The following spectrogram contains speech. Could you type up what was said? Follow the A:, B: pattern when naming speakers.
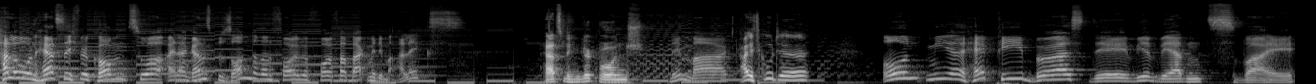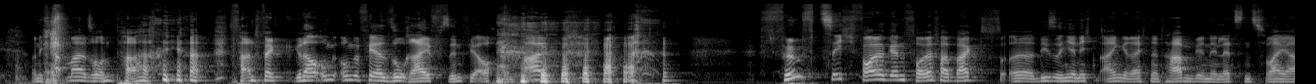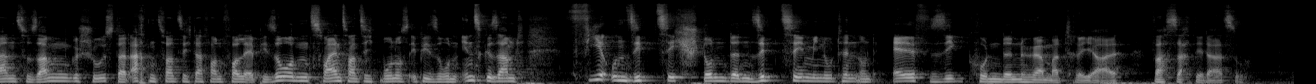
A: Hallo und herzlich willkommen zu einer ganz besonderen Folge voll verbuggt mit dem Alex,
B: Herzlichen Glückwunsch.
A: dem Marc
C: Alles Gute.
A: Und mir. Happy Birthday! Wir werden zwei. Und ich habe mal so ein paar, ja, Fun Fact, genau un ungefähr so reif sind wir auch mental. 50 Folgen voll verbuggt, äh, diese hier nicht eingerechnet, haben wir in den letzten zwei Jahren zusammengeschustert. 28 davon volle Episoden, 22 Bonus-Episoden, insgesamt 74 Stunden, 17 Minuten und 11 Sekunden Hörmaterial. Was sagt ihr dazu?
